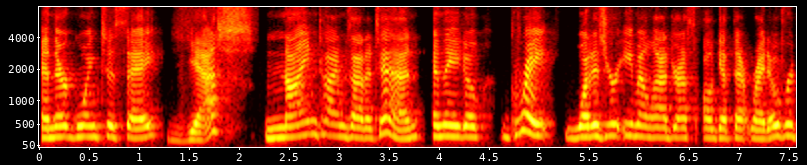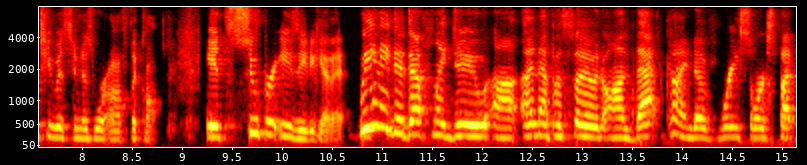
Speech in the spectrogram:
And they're going to say, Yes, nine times out of 10. And then you go, Great. What is your email address? I'll get that right over to you as soon as we're off the call. It's super easy to get it. We need to definitely do uh, an episode on that kind of resource. But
